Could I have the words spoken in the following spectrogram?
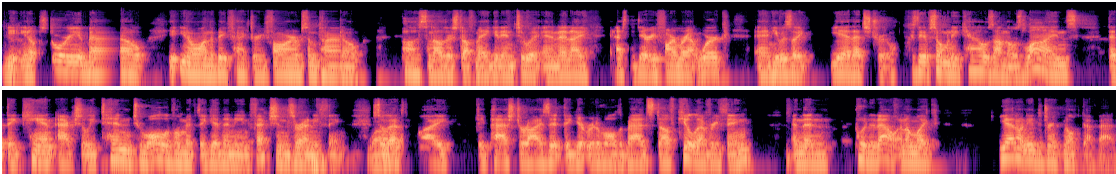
yeah. you know, story about you know on the big factory farm. Sometimes you know, pus and other stuff may get into it, and then I asked the dairy farmer at work, and he was like, "Yeah, that's true," because they have so many cows on those lines that they can't actually tend to all of them if they get any infections or anything. Wow. So that's why they pasteurize it, they get rid of all the bad stuff, kill everything, and then put it out. And I'm like, yeah, I don't need to drink milk that bad.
